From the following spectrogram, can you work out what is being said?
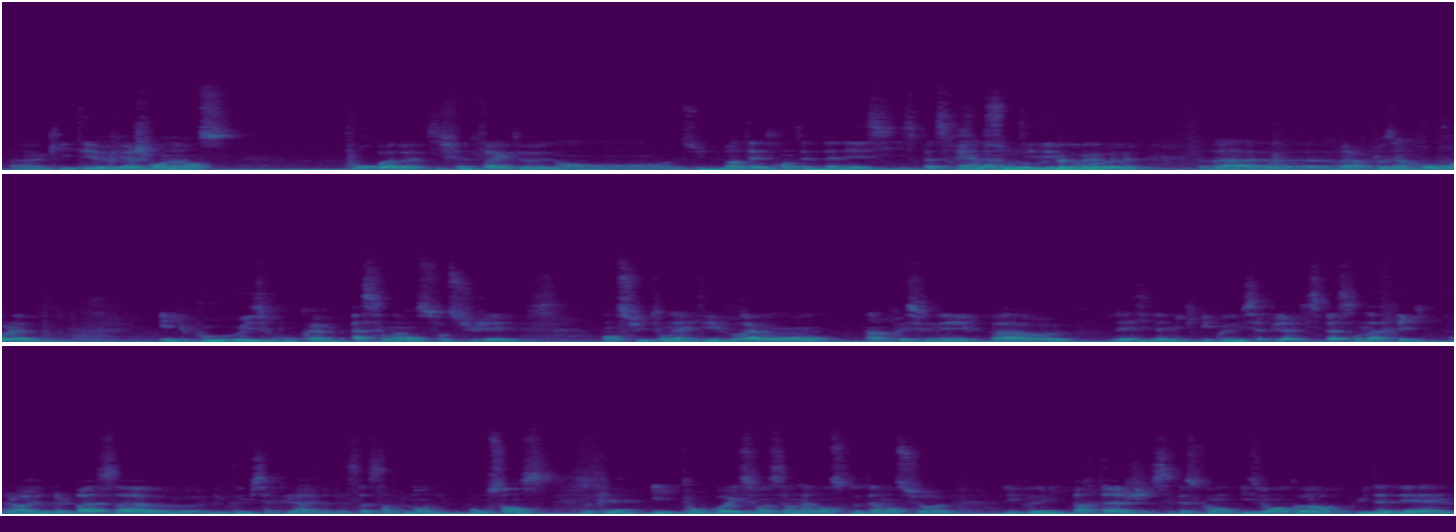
euh, qui était vachement en avance. Pourquoi? Bah, Petit fun fact, euh, dans une vingtaine, trentaine d'années, s'il se passe rien, la montée des euh, va, va, leur poser un gros problème. Et du coup, eux, ils sont quand même assez en avance sur le sujet. Ensuite, on a été vraiment impressionné par euh, la dynamique économie circulaire qui se passe en Afrique. Alors, ils n'appellent pas ça euh, l'économie circulaire, ils appellent ça simplement du bon sens. Et pourquoi ils sont assez en avance, notamment sur euh, l'économie de partage C'est parce qu'ils ont encore une ADN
